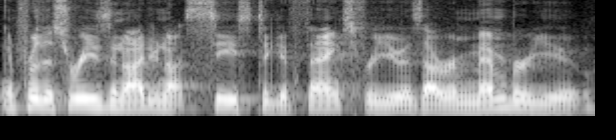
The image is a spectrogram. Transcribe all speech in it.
And for this reason, I do not cease to give thanks for you as I remember you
